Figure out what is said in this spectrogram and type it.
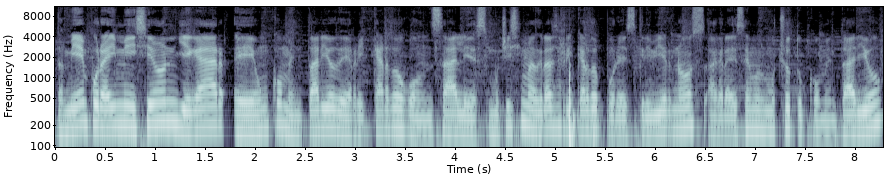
También por ahí me hicieron llegar eh, un comentario de Ricardo González. Muchísimas gracias Ricardo por escribirnos. Agradecemos mucho tu comentario.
